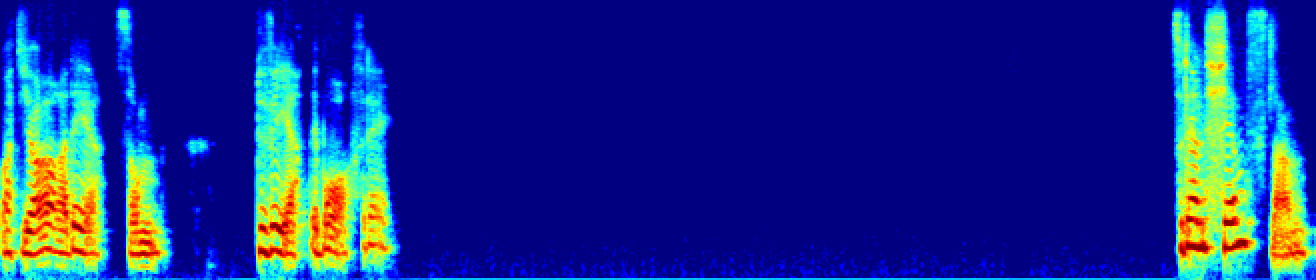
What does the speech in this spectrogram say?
och att göra det som du vet är bra för dig. Så den känslan,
